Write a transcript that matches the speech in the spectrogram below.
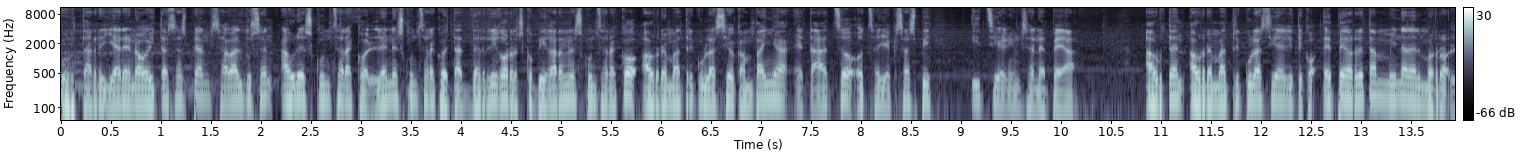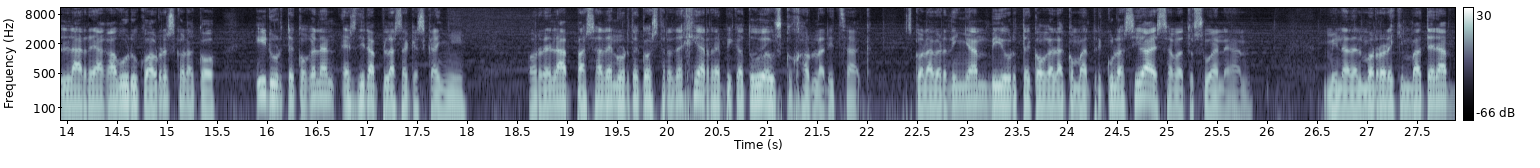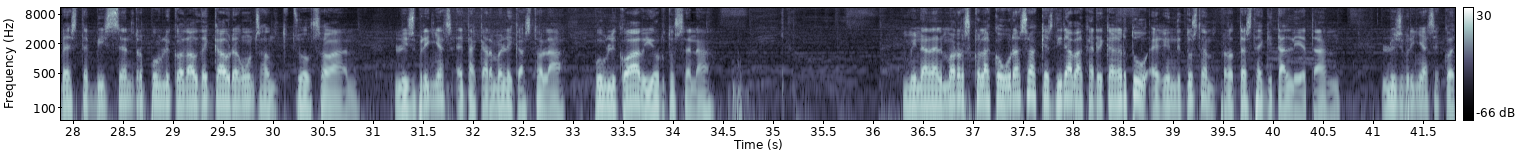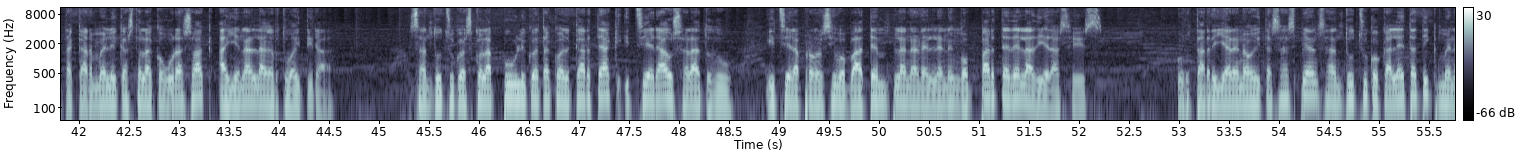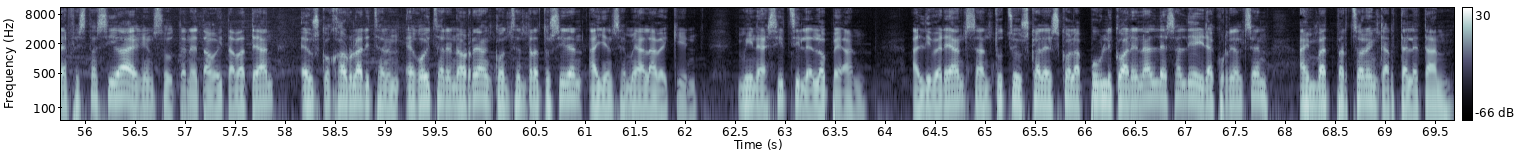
Urtarrilaren hogeita zazpian zabaldu zen aurre eskuntzarako, lehen eskuntzarako eta derrigorrezko bigarren eskuntzarako aurre matrikulazio kanpaina eta atzo otzaiek zazpi itzi egin zen EPEA. Aurten aurre matrikulazioa egiteko epe horretan mina del morro larrea gaburuko aurrezkolako urteko gelan ez dira plazak eskaini. Horrela, pasaden urteko estrategia repikatu du eusko jaurlaritzak. Eskola berdinan bi urteko gelako matrikulazioa ezabatu zuenean. Mina del Morrorekin batera beste bi zentro publiko daude gaur egun zauntutzu osoan. Luis Briñas eta Carmelo Ikastola, publikoa bihurtu zena. Mina del Morro eskolako gurasoak ez dira bakarrik agertu egin dituzten protesta ekitaldietan. Luis Briñaseko eta Carmelo Ikastolako gurasoak haien alda agertu baitira. Santutzuko eskola publikoetako elkarteak itziera hau salatu du. Itziera progresibo baten planaren lehenengo parte dela dieraziz. Urtarrilaren hogeita zazpian Santutzuko kaletatik manifestazioa egin zuten eta hogeita batean Eusko Jaurlaritzaren egoitzaren aurrean kontzentratu ziren haien seme alabekin, mina esitzi lelopean. Aldi berean, Santutzu Euskal Eskola Publikoaren alde esaldia irakurri altzen hainbat pertsonen karteletan.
